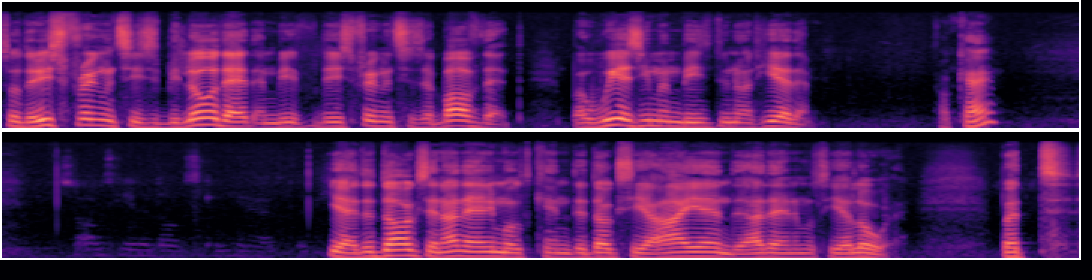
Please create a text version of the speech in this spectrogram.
So there is frequencies below that and there is frequencies above that. But we as human beings do not hear them. Okay? Yeah, the dogs and other animals can, the dogs hear higher and the other animals hear lower. But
